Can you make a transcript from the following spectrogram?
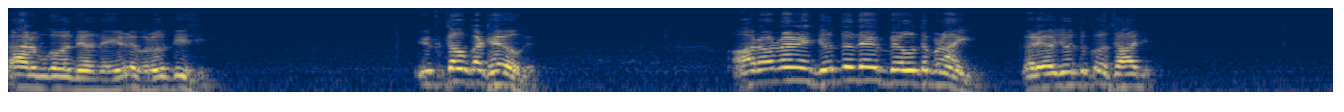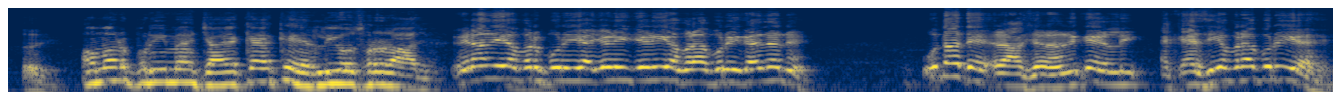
ਧਾਰਮਿਕ ਬੰਦਿਆਂ ਦੇ ਜਿਹੜੇ ਵਿਰੋਧੀ ਸੀ, ਇੱਕ ਥਾਂ ਇਕੱਠੇ ਹੋ ਗਏ। ਔਰ ਉਹਨਾਂ ਨੇ ਯੁੱਧ ਦੇ ਬਿਉਂਤ ਬਣਾਈ। ਕਰਿਓ ਯੁੱਧ ਕੋ ਸਾਜ। ਅਮਰਪੁਰੀ ਮੈਂ ਜਾਇ ਕੈ ਘੇਰ ਲਿਓ ਸੁਰ ਰਾਜ। ਇਹਨਾਂ ਦੀ ਅਮਰਪੁਰੀ ਹੈ ਜਿਹੜੀ ਜਿਹੜੀ ਅਮਰਾਪੁਰੀ ਕਹਿੰਦੇ ਨੇ ਉਹਦਾ ਦੇ ਰਾਖਸ਼ਾਂ ਨੇ ਘੇਰ ਲਈ। ਇਹ ਕੈਸੀ ਅਮਰਾਪੁਰੀ ਹੈ ਇਹ।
